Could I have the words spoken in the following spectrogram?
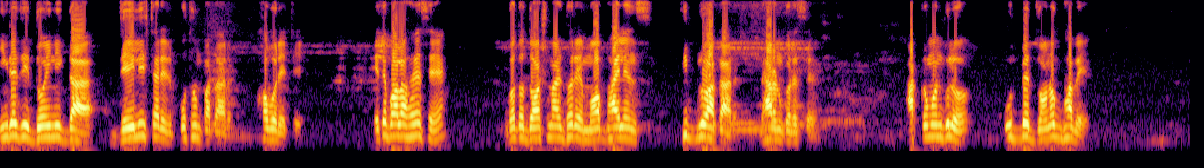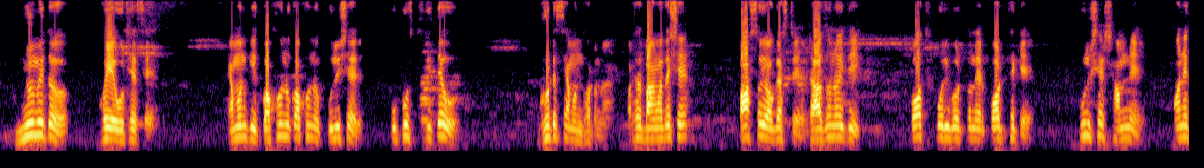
ইংরেজি দৈনিক দ্য ডেইলি স্টারের প্রথম পাতার খবর এটি। এতে বলা হয়েছে, গত দশ মাস ধরে মব ভাইলেন্স তীব্র আকার ধারণ করেছে। আক্রমণগুলো উদ্বেগজনকভাবে নিয়মিত হয়ে উঠেছে। এমনকি কখনো কখনো পুলিশের উপস্থিতিতেও ঘটেছে এমন ঘটনা। অর্থাৎ বাংলাদেশে পাঁচই অগাস্টে রাজনৈতিক পথ পরিবর্তনের পর থেকে পুলিশের সামনে অনেক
